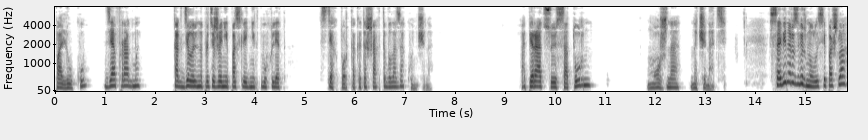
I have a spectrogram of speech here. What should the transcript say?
по люку диафрагмы, как делали на протяжении последних двух лет, с тех пор, как эта шахта была закончена. Операцию «Сатурн» можно начинать. Савина развернулась и пошла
